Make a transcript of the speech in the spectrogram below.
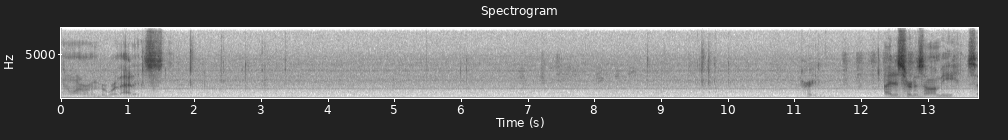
Going to want to remember where that is. I just heard a zombie, so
